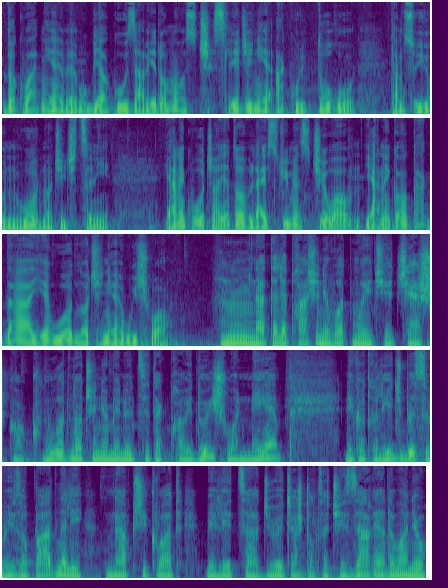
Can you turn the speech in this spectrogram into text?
dokładnie we wubierku za wiadomość, sledzenie a kulturu. Tam su jun uodnočić chceli. Janek Łoczar je to w livestreamie zczywał. Janeko, kagda je uodnočenie wyszło? Hmm, na tele prašenie je ciężko. K uodnočeniu mianujcy tak prawie dojszło nie. Wizo padnęli, na przykład by leca 49 zariadowaniów,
